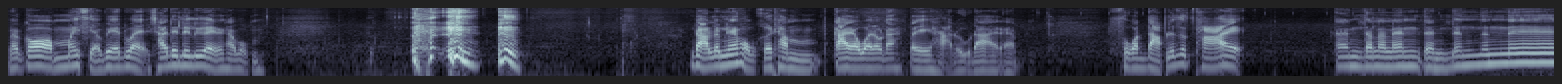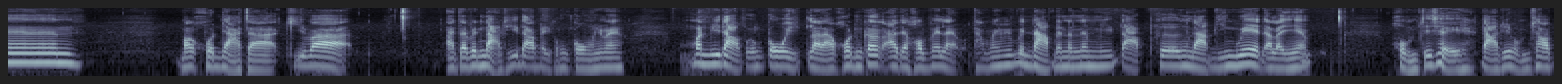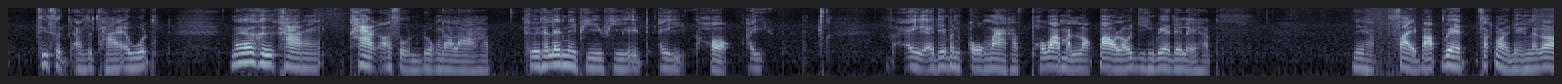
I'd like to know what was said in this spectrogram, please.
แล้วก็ไม่เสียเวทด้วย ใช้ได้เรื่อย ๆ นะครับผม ดาบเล่มนี้ผมเคยทำไกลเอาไว้แล้วนะ ไปหาดูได้นะครับ ส่วนดาบเล่มสุดท้ายแตนแตนแตนแตนแตนแตนแตนบางคนอยากจะคิดว่า อาจจะเป็นดาบที่ดาเมจโกงๆใช่ไหม มันมีดาบโกงๆอีกหลายๆคนก็อาจจะคอมเมนต์แหละทำไมไม่เป็นดาบนั้นนั้นมีดาบเพลิง ดาบยิงเวทอะไรเงี้ย ผมเฉยๆ ดาบที่ผมชอบที่สุดอันสุดท้ายอาวุธ นั่นก็คือคางคางอสูรดวงดาราครับ คือถ้าเล่นใน PVP ไอหอกไอไอไอที่มันโกงมากครับ เพราะว่ามันล็อกเป้าแล้วยิงเวทได้เลยครับ นี่ครับ ใส่บัฟเวทสักหน่อยหนึ่งแล้วก็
